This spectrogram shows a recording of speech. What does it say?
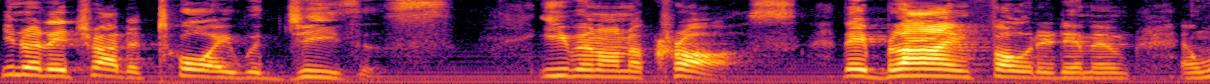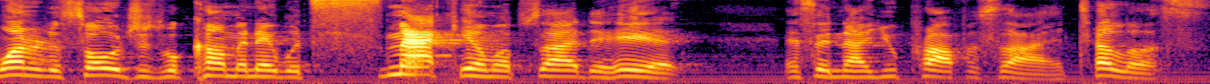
You know, they tried to toy with Jesus, even on the cross. They blindfolded him, and, and one of the soldiers would come and they would smack him upside the head and say, Now you prophesy and tell us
